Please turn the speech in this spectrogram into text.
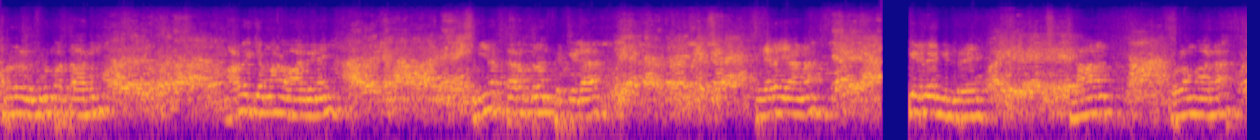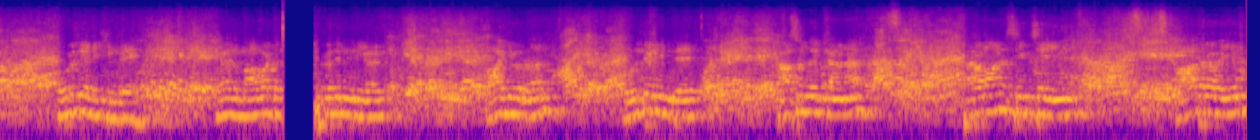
அவர்களது குடும்பத்தாரும் ஆரோக்கியமான வாழ்வினை உயர் தரத்துடன் பெற்றிட தேவையான என்று நான் உளமாற உறுதியளிக்கின்றேன். எனது மாவட்ட பிரதிநிதிகள் ஆகியோருடன் ஒன்றிணைந்து காசநோய்க்கான தரமான சிகிச்சையும் ஆதரவையும்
